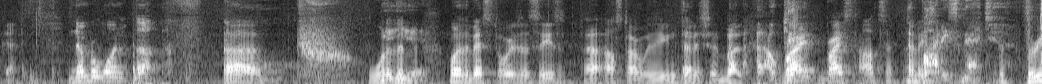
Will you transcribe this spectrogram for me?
Okay. Number one up. Um, One of the one of the best stories of the season. I, I'll start with it. You can finish it, but Okay. Bryce, Bryce Thompson. I The mean, body snatcher. three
